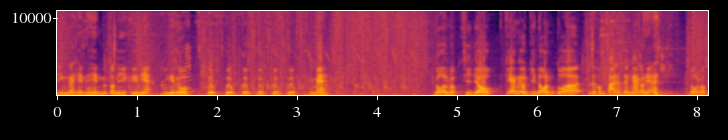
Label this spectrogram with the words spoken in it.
จริงได้เห็นให้เห็นตอนนี้คือเนี่ยยิงให้ดูปึ๊บปึ๊บปึ๊บปึ๊บปึ๊บปึ๊บเห็นไหมโดนแบบทีเดียวเกี้ยงนี่เมื่อกี้โดนตัวผู้สึกของตายน่าจะง่ายกว่านี้โดนแบบ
